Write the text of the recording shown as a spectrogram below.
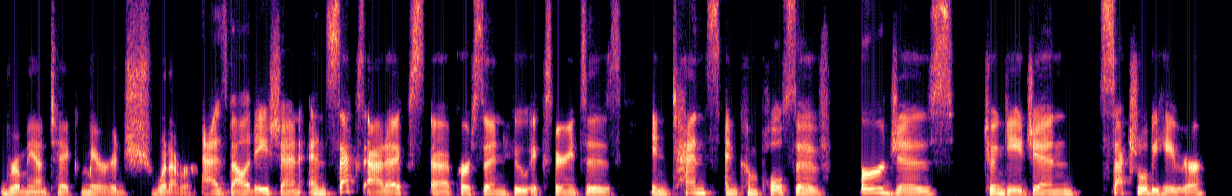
romantic marriage, whatever, as validation. And sex addicts, a person who experiences intense and compulsive urges to engage in sexual behavior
